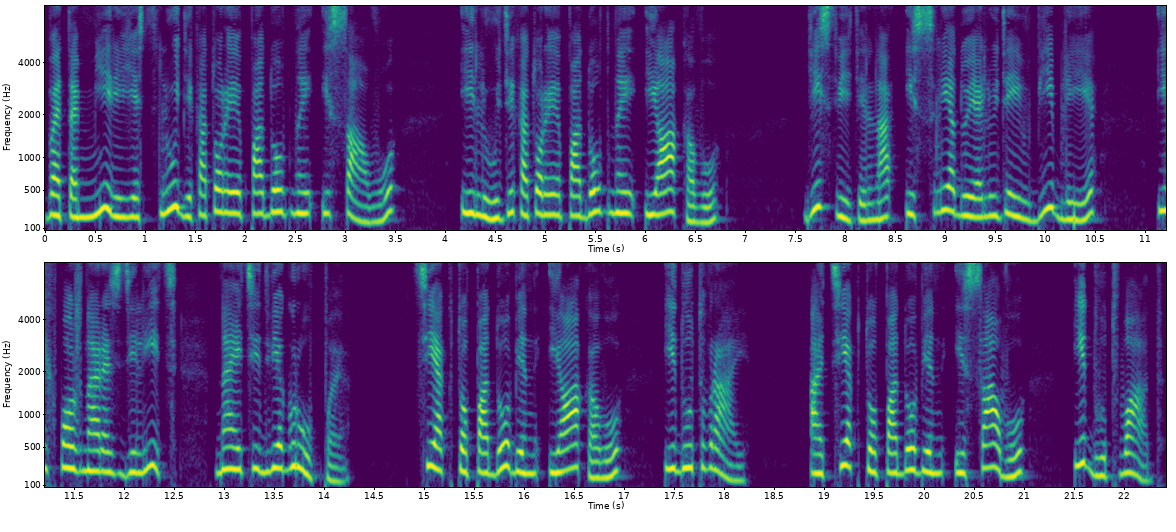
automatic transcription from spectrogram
В этом мире есть люди, которые подобны Исаву, и люди, которые подобны Иакову. Действительно, исследуя людей в Библии, их можно разделить на эти две группы. Те, кто подобен Иакову, идут в рай, а те, кто подобен Исаву, идут в ад.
